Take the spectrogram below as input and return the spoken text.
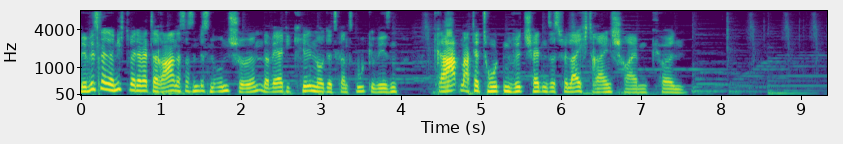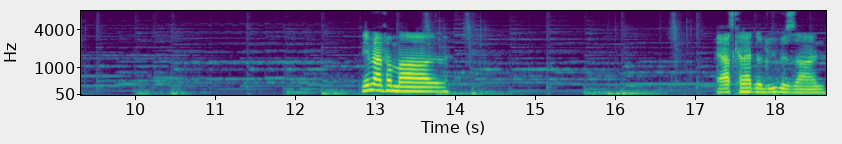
Wir wissen leider nicht, wer der Veteran ist. Das ist ein bisschen unschön. Da wäre die Killnote jetzt ganz gut gewesen. Gerade nach der toten Witch hätten sie es vielleicht reinschreiben können. Nehmen wir einfach mal... Ja, es kann halt eine Lüge sein.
